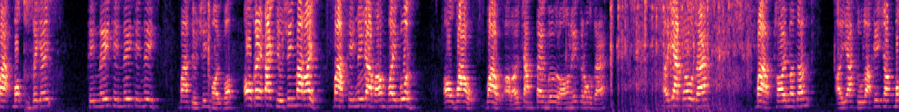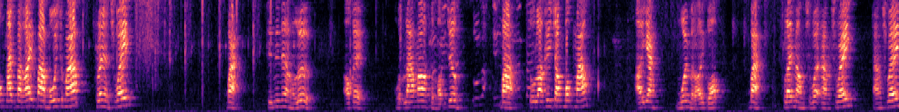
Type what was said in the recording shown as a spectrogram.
បាទបុកបន្តិចអីទីនេះទីនេះទីនេះបាទសៀវឈិងមកគាត់អូខេដាច់សៀវឈិងមកហើយបាទទីនេះដាក់មក24អូវ៉ាវវ៉ាវឥឡូវចាំតេសមើលរងនេះក្រូសាអាយ៉ាក្រូសាបាទថយមកសិនអាយ៉ាស៊ូឡាគីចង់បុកដាច់បាត់ហើយបាទមួយស្មើ play and sway បាទទីនេះនៅខាងលើអូខេរត់ឡើងមកសម្រាប់ជើងបាទសូឡាគេចង់បុកមកអាយ៉ាមួយ100គ្រាប់បាទ ផ្លេងមកឆ្វេងខាងឆ្វេងខាងឆ្វេង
